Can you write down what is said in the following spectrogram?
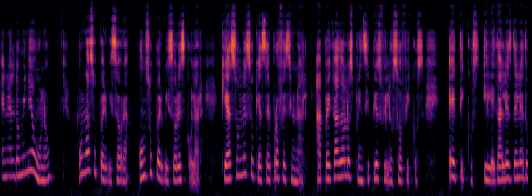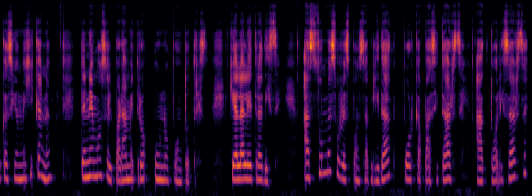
En el dominio 1, una supervisora, un supervisor escolar que asume su quehacer profesional apegado a los principios filosóficos, éticos y legales de la educación mexicana, tenemos el parámetro 1.3, que a la letra dice, asume su responsabilidad por capacitarse, actualizarse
